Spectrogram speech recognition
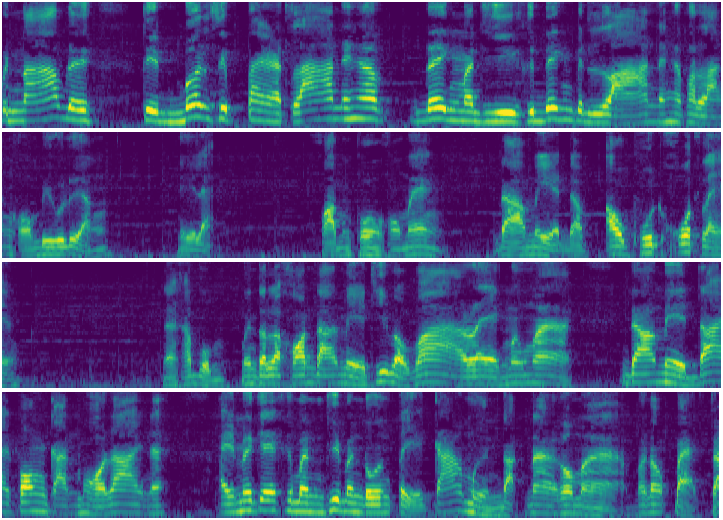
เป็นน้ำเลย ติดเบิ้ล 18 ล้านนะครับ เด้งมาทีคือเด้งเป็นล้านนะครับพลังของบิวเหลือง นี่แหละ ความโกงของแม่ง ดาเมจแบบเอาพุทโคตรแรงนะครับผมเป็นตัวละครดาเมจที่แบบว่าแรงมากๆ ดาเมจได้ป้องกันพอได้นะ ไอ้เมื่อกี้คือมันที่มันโดนเตะ90,000 ดักหน้าเข้ามาไม่ต้องแปลกใจ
